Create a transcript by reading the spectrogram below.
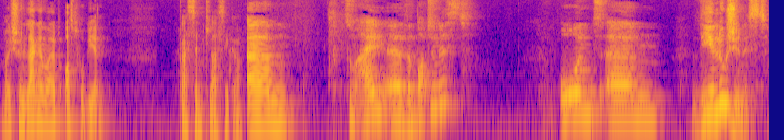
Wollte ich schon lange mal ausprobieren. Was sind Klassiker? Ähm, zum einen äh, The Botanist und ähm, The Illusionist.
